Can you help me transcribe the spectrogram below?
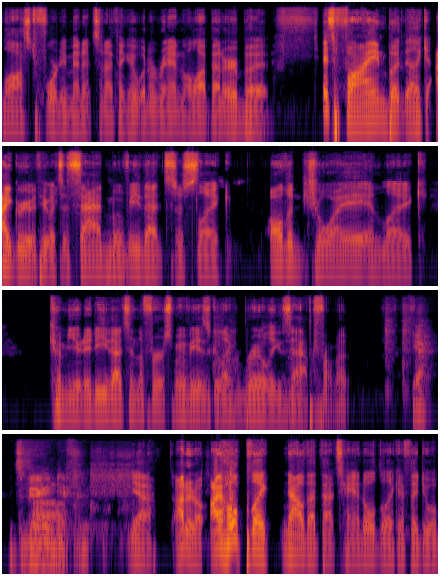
lost 40 minutes and I think it would have ran a lot better, but it's fine. But like I agree with you. It's a sad movie that's just like all the joy and like community that's in the first movie is like really zapped from it. Yeah, it's very Uh, different. Yeah, I don't know. I hope like now that that's handled, like if they do a,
